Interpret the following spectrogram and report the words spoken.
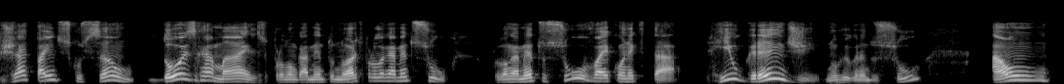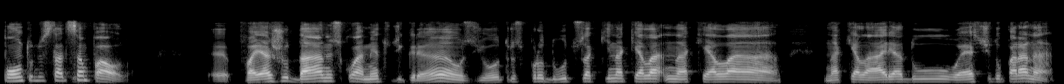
já está em discussão dois ramais, o prolongamento norte e o prolongamento sul. O prolongamento sul vai conectar Rio Grande, no Rio Grande do Sul, a um ponto no estado de São Paulo. É, vai ajudar no escoamento de grãos e outros produtos aqui naquela, naquela, naquela área do oeste do Paraná.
